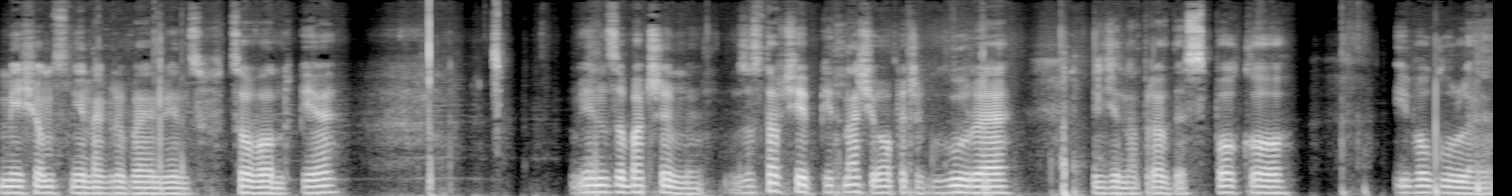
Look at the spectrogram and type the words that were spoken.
miesiąc nie nagrywałem, więc w co wątpię. Więc zobaczymy. Zostawcie 15 łapeczek w górę. Będzie naprawdę spoko. I w ogóle,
